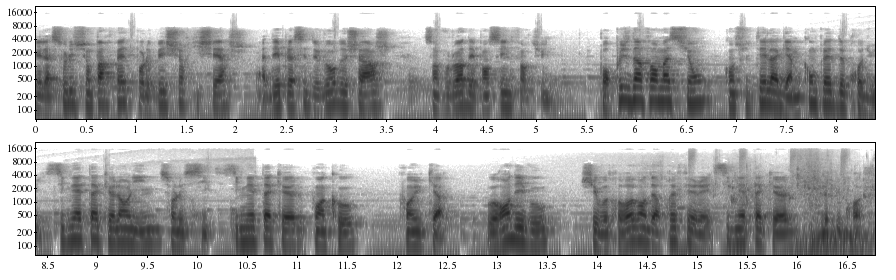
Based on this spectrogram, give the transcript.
est la solution parfaite pour le pêcheur qui cherche à déplacer de lourdes charges sans vouloir dépenser une fortune. Pour plus d'informations, consultez la gamme complète de produits Signet Tackle en ligne sur le site signettackle.co.uk ou rendez-vous chez votre revendeur préféré Signet Tackle le plus proche.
